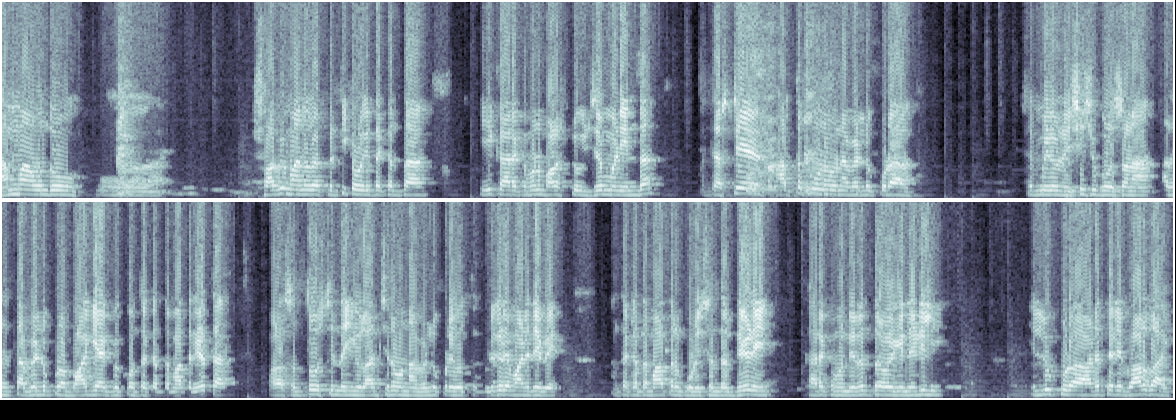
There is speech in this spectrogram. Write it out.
ನಮ್ಮ ಒಂದು ಸ್ವಾಭಿಮಾನದ ಪ್ರತೀಕವಾಗಿರ್ತಕ್ಕಂಥ ಈ ಕಾರ್ಯಕ್ರಮವನ್ನು ಬಹಳಷ್ಟು ವಿಜೃಂಭಣೆಯಿಂದ, ಮತ್ತೆ ಅಷ್ಟೇ ಅರ್ಥಪೂರ್ಣವಾಗಿ ನಾವೆಲ್ಲರೂ ಕೂಡ ಸಮ್ಮೇಳನ ಯಶಸ್ವಿಗೊಳಿಸೋಣ ಅದಕ್ಕೆ ತಾವೆಲ್ಲರೂ ಕೂಡ ಭಾಗಿಯಾಗಬೇಕು ಅಂತಕ್ಕಂಥ ಮಾತನ್ನು ಹೇಳ್ತಾ, ಬಹಳ ಸಂತೋಷದಿಂದ ಈ ಲಾಂಛನವನ್ನು ನಾವೆಲ್ಲರೂ ಕೂಡ ಇವತ್ತು ಬಿಡುಗಡೆ ಮಾಡಿದ್ದೇವೆ ಅಂತಕ್ಕಂಥ ಮಾತನ್ನು ಕೂಡ ಈ ಸಂದರ್ಭ ಹೇಳಿ, ಕಾರ್ಯಕ್ರಮ ನಿರಂತರವಾಗಿ ನಡೀಲಿ. ಎಲ್ಲೂ ಕೂಡ ಅಡೆತಡೆ ಬಾರದಾಗಿ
